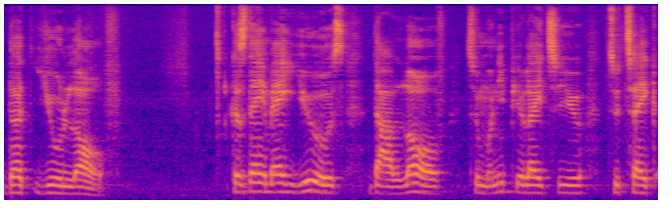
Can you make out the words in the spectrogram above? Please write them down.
that you love, because they may use that love to manipulate you to take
